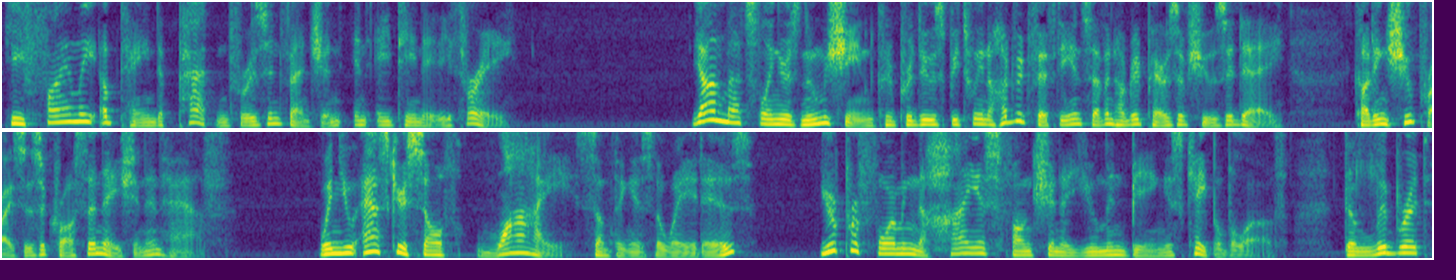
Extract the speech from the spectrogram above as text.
he finally obtained a patent for his invention in 1883. Jan Matzeliger's new machine could produce between 150 and 700 pairs of shoes a day, cutting shoe prices across the nation in half. When you ask yourself why something is the way it is, you're performing the highest function a human being is capable of deliberate,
